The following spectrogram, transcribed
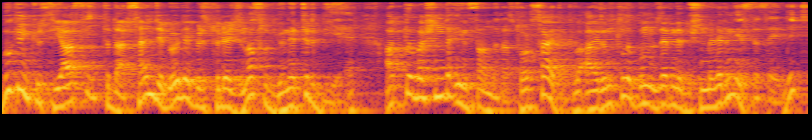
bugünkü siyasi iktidar sence böyle bir süreci nasıl yönetir diye aklı başında insanlara sorsaydık ve ayrıntılı bunun üzerinde düşünmelerini isteseydik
